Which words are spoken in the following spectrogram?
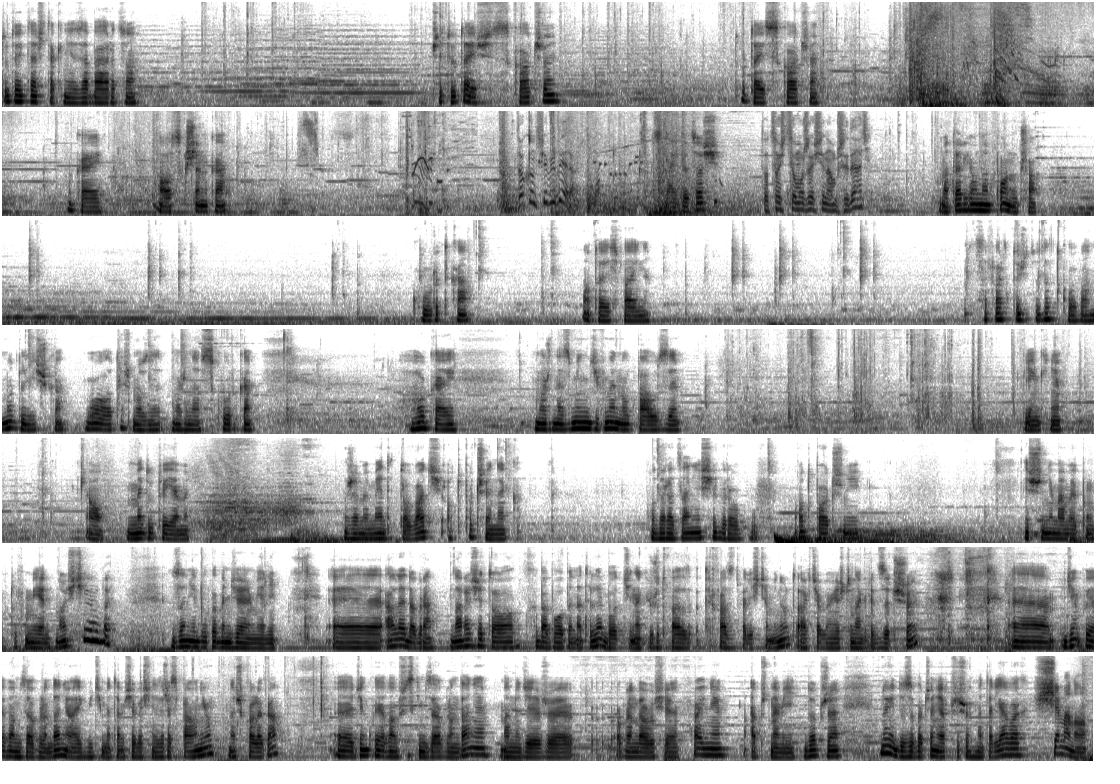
Tutaj też tak nie za bardzo. Czy tutaj skoczy? Tutaj skoczy. Okej. O, skrzynka. Dokąd się wybierasz? Znajdę coś. To coś, co może się nam przydać? Materiał na poncho. Kurtka. O, to jest fajne. Zawartość dodatkowa. Modliszka. Ło, też można, można skórkę. Okej. Można zmienić w menu pauzy. Pięknie. O, medytujemy. Możemy medytować. Odpoczynek. Odradzanie się wrogów. Odpocznij. Jeszcze nie mamy punktów umiejętności, ale za niedługo będziemy mieli. Eee, ale dobra, na razie to chyba byłoby na tyle, bo odcinek już trwa, trwa z 20 minut, a chciałbym jeszcze nagrać ze 3. E, dziękuję Wam za oglądanie. O, jak widzimy, tam się właśnie zrespawnił nasz kolega. E, dziękuję Wam wszystkim za oglądanie. Mam nadzieję, że oglądało się fajnie, a przynajmniej dobrze. No i do zobaczenia w przyszłych materiałach. Siemano!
